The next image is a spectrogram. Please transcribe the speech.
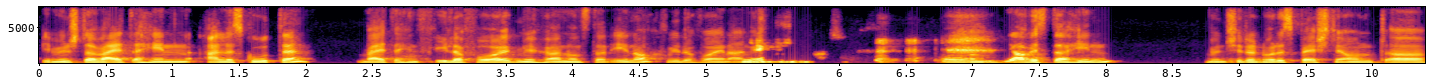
Ich wünsche dir weiterhin alles Gute, weiterhin viel Erfolg. Wir hören uns dann eh noch, wie du vorhin angesprochen hast. Und ja, bis dahin wünsche ich dir nur das Beste und äh,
